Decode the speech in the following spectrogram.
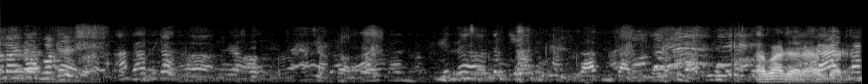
नहीं तो वोट देगा। आवाज़ आ रहा है आवाज़ रहा है।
